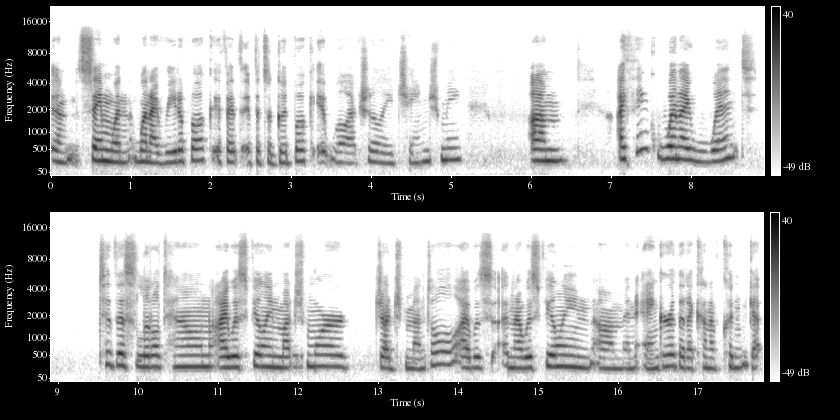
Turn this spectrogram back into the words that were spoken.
And same when when I read a book, if it's if it's a good book, it will actually change me. Um, I think when I went to this little town, I was feeling much more judgmental. I was and I was feeling um, an anger that I kind of couldn't get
